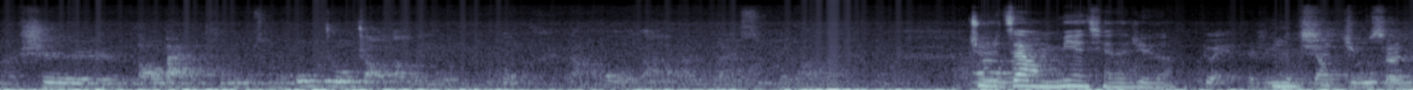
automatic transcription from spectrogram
呃，是老板的朋友从欧洲找到的一个古董，然后把它来送给老板。就是在我们面前的这个。对，它是一个比较古1793年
